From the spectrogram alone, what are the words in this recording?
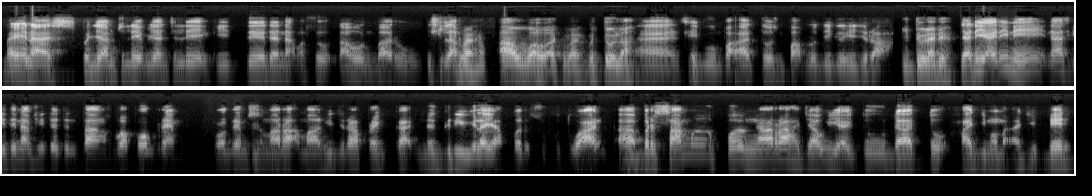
Baik Nas, pejam celik, pejam celik. Kita dah nak masuk tahun baru Islam. Tuan. Allahu Akbar. Betul lah. Kan, 1443 Hijrah. Itulah dia. Jadi hari ni, Nas, kita nak cerita tentang sebuah program. Program Semarak Mal Hijrah peringkat negeri wilayah persekutuan uh, bersama pengarah Jawi iaitu Datuk Haji Muhammad Ajib bin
